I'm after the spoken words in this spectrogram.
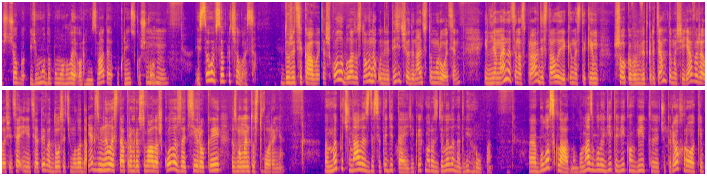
щоб йому допомогли організувати українську школу. Угу. І з цього все почалося. Дуже цікаво. Ця школа була заснована у 2011 році, і для мене це насправді стало якимось таким шоковим відкриттям, тому що я вважала, що ця ініціатива досить молода. Як змінилась та прогресувала школа за ці роки з моменту створення? Ми починали з 10 дітей, яких ми розділили на дві групи. Е, Було складно, бо у нас були діти віком від е, 4 років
